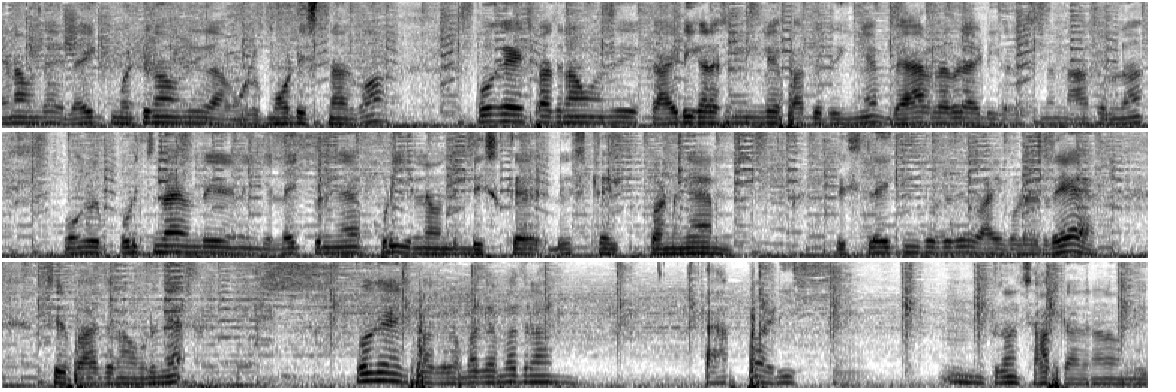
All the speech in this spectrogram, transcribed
ஏன்னா வந்து லைக் மட்டும்தான் வந்து அவங்களுக்கு மோட்டிவேஷனாக இருக்கும். ஓகே பார்த்தலாம் வந்து ஐடி கலெக்ஷன் நீங்களே பார்த்துட்ருக்கீங்க வேறு லெவல் ஐடி கலெக்ஷன் தான் நான் சொல்லலாம் உங்களுக்கு பிடிச்சிருந்தா வந்து நீங்கள் லைக் பண்ணுங்கள் பிடிக்கலனா வந்து டிஸ்க டிஸ்லைக் பண்ணுங்கள் டிஸ்லைக்குன்னு சொல்கிறது வாய் போடுறது சரி பார்த்துக்கலாம் விடுங்க. ஓகே பார்க்கலாம் பார்த்துலாம் பார்த்துலாம் அப்பாடி இப்போ தான் சாப்பிட்டேன். அதனால் வந்து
